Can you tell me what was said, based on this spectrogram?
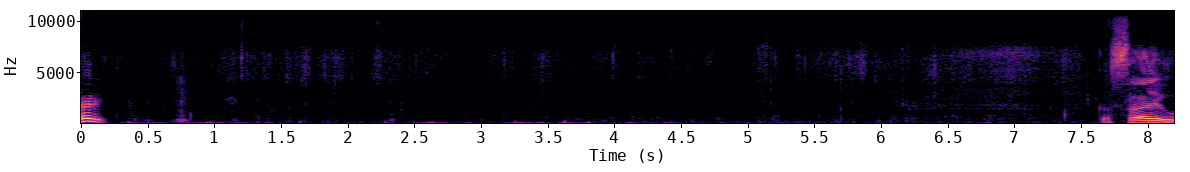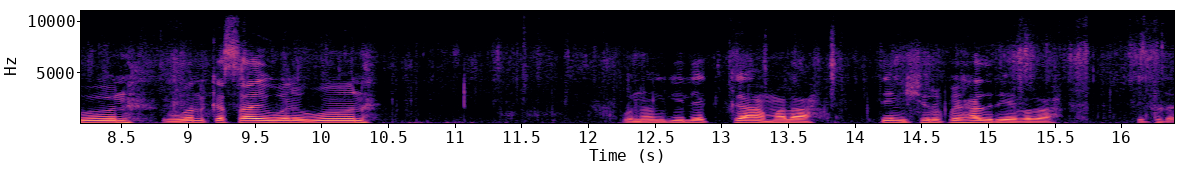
फिर कसा आहे ऊन? ऊन कसा आहे ऊन? ऊन. पुन्हा गेले का आम्हाला? तीनशे रुपये हाजरी आहे बघा तिकडं.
